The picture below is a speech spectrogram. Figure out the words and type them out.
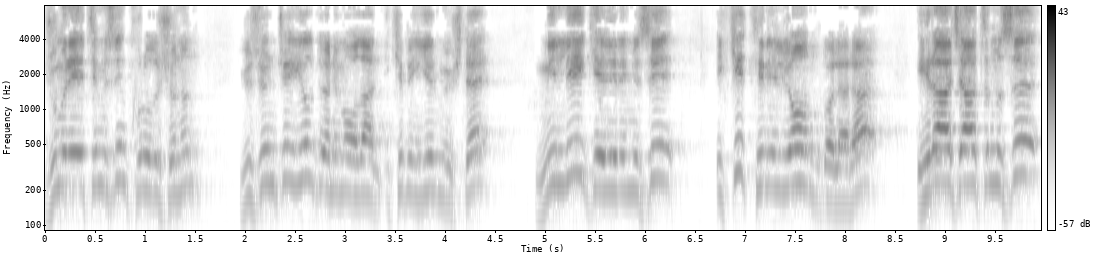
Cumhuriyetimizin kuruluşunun 100. yıl dönümü olan 2023'te milli gelirimizi 2 trilyon dolara, ihracatımızı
